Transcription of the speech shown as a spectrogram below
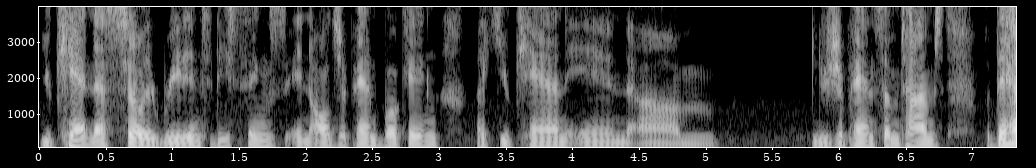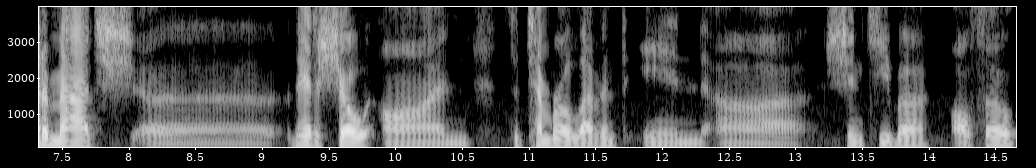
you can't necessarily read into these things in all Japan booking like you can in um, New Japan sometimes. But they had a match. Uh, they had a show on September 11th in uh, Shinkiba also.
